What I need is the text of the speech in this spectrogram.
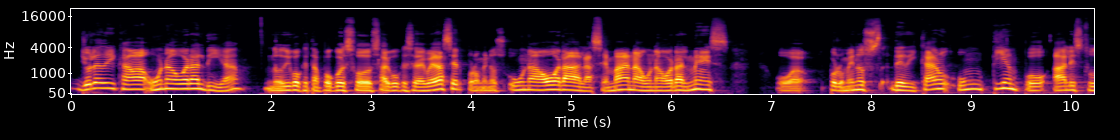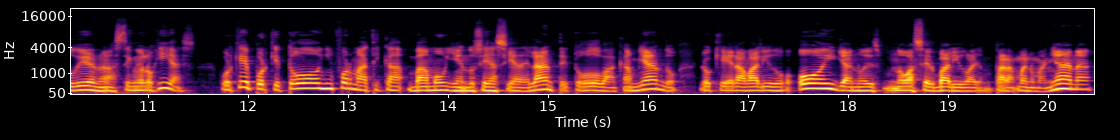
yo le dedicaba una hora al día. No digo que tampoco eso es algo que se debe de hacer, por lo menos una hora a la semana, una hora al mes, o por lo menos dedicar un tiempo al estudio de nuevas tecnologías. ¿Por qué? Porque todo en informática va moviéndose hacia adelante, todo va cambiando. Lo que era válido hoy ya no, es, no va a ser válido para bueno, mañana,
